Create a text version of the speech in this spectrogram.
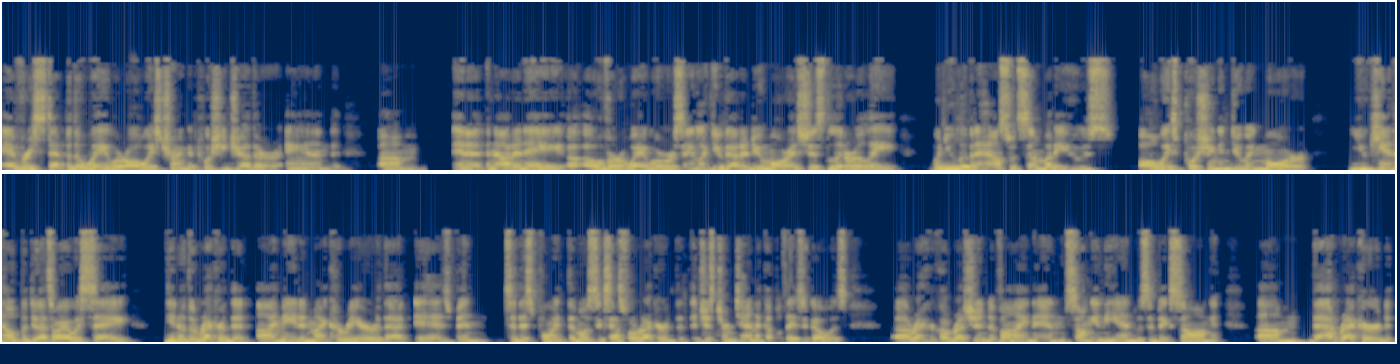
every step of the way, we're always trying to push each other and, um, in a, not in a overt way where we're saying like, you got to do more. It's just literally when you live in a house with somebody who's always pushing and doing more, you can't help but do. That's why I always say, you know, the record that I made in my career that has been to this point the most successful record that just turned 10 a couple days ago was a record called Wretched and Divine and song in the end was a big song. And, um, that record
